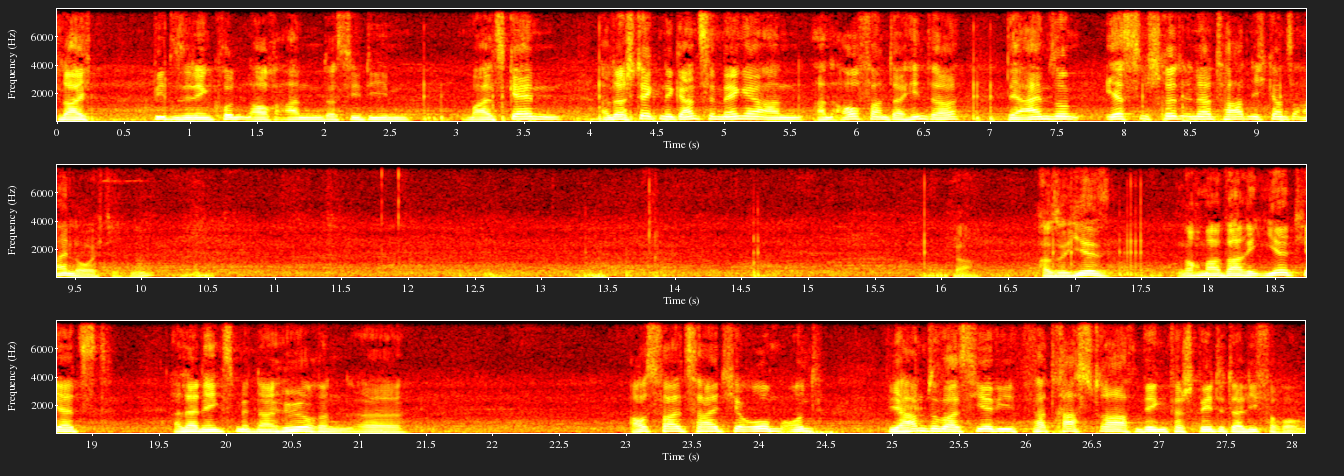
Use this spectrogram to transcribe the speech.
Vielleicht bieten Sie den Kunden auch an, dass Sie die mal scannen. Also da steckt eine ganze Menge an, an Aufwand dahinter, der einem so im ersten Schritt in der Tat nicht ganz einleuchtet. Ne? Also hier nochmal variiert jetzt, allerdings mit einer höheren äh, Ausfallzeit hier oben und wir haben sowas hier wie Vertragsstrafen wegen verspäteter Lieferung.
